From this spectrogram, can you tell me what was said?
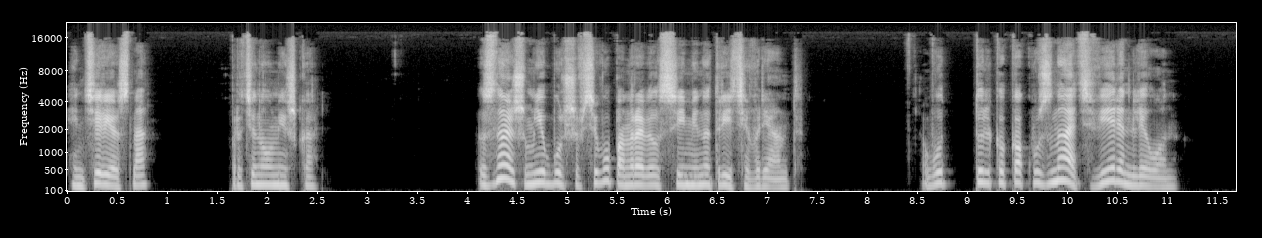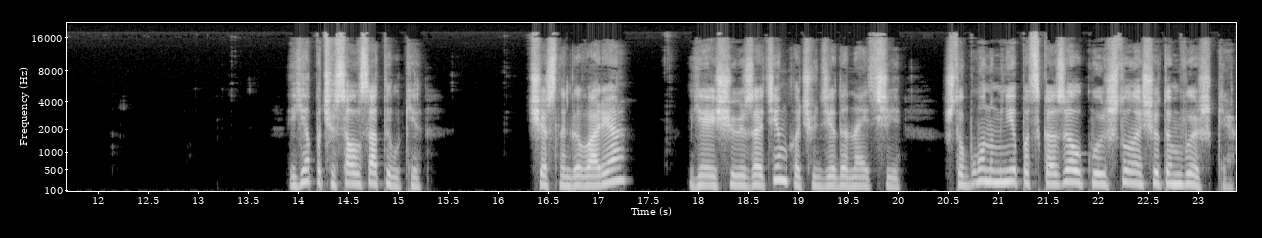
Интересно, протянул Мишка. Знаешь, мне больше всего понравился именно третий вариант. Вот только как узнать, верен ли он? Я почесал затылки. Честно говоря, я еще и затем хочу деда найти, чтобы он мне подсказал кое-что насчет МВшки.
